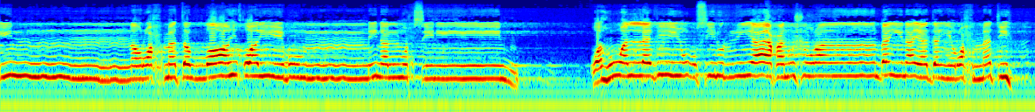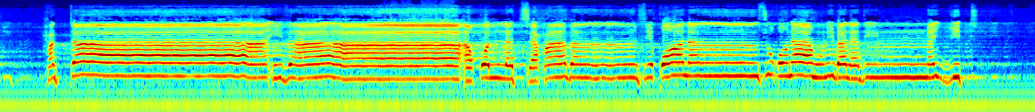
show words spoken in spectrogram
إن رحمة الله قريب من المحسنين. وهو الذي يرسل الرياح نشرا بين يدي رحمته حتى إذا أقلت سحابا ثقالا سقناه لبلد ميت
